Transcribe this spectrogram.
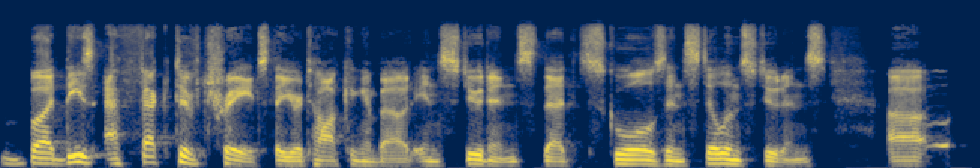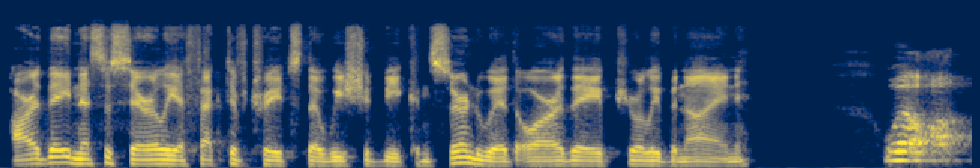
but these affective traits that you're talking about in students that schools instill in students, uh, are they necessarily affective traits that we should be concerned with, or are they purely benign? Well, uh,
